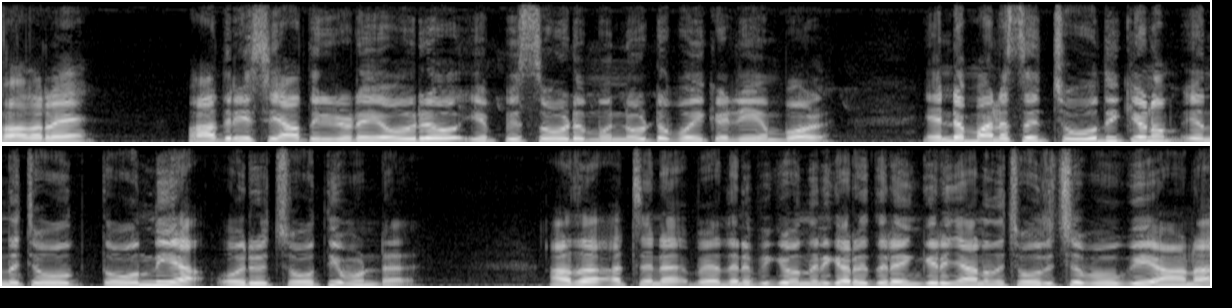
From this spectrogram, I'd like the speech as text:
ഫാദറെ പാദ്രീസ് യാത്രയുടെ ഓരോ എപ്പിസോഡ് മുന്നോട്ട് പോയി കഴിയുമ്പോൾ എന്റെ മനസ്സ് ചോദിക്കണം എന്ന് ചോ തോന്നിയ ഒരു ചോദ്യമുണ്ട്. അത് അച്ഛനെ വേദനിപ്പിക്കുമെന്ന് എനിക്കറിയത്തില്ല. എങ്കിലും ഞാനൊന്ന് ചോദിച്ചു പോവുകയാണ്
